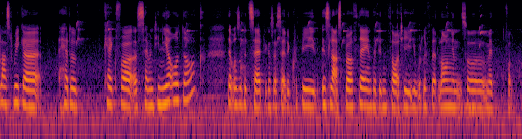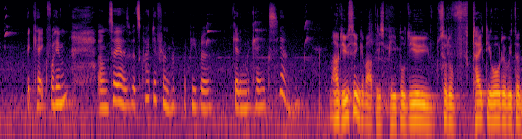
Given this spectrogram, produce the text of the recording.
last week I had a cake for a 17-year-old dog, that was a bit sad because I said it could be his last birthday and they didn't thought he, he would live that long and so made for big cake for him. Um, so yeah, it's, it's quite different what, what people getting the cakes. Yeah. How do you think about these people? Do you sort of take the order with a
